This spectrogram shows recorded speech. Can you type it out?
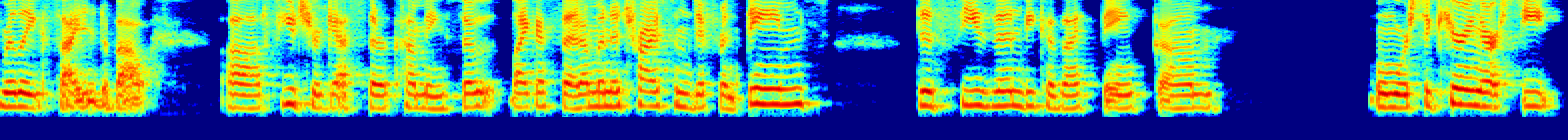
Really excited about uh, future guests that are coming. So, like I said, I'm going to try some different themes this season because I think um, when we're securing our seat,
